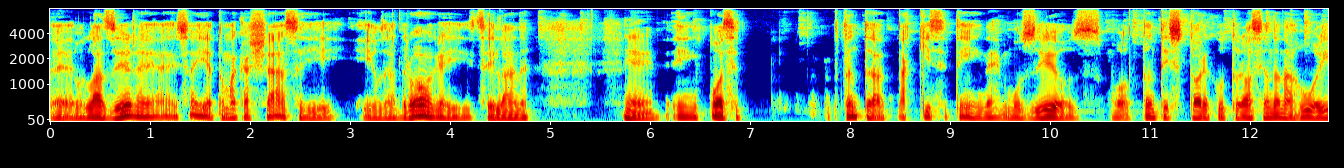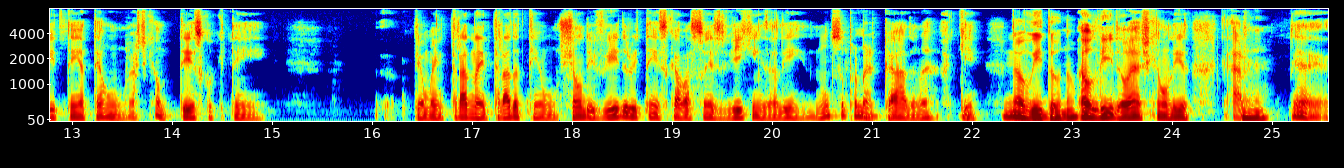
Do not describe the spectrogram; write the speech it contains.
é o lazer, é, é, isso aí, é tomar cachaça e, e, usar droga e sei lá, né? É. E, pô, você, tanta, aqui você tem né, museus, tanta história cultural, você anda na rua aí, tem até um, acho que é um texto que tem tem uma entrada, na entrada tem um chão de vidro e tem escavações vikings ali, num supermercado, né? Aqui. Não é o Lidl, não? É o Lidl, é, acho que é um Lidl. Cara, é, é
